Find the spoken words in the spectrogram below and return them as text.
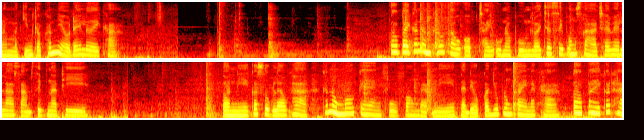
นำมากินกับข้าวเหนียวได้เลยค่ะ ต่อไปก็นำเข้าเตาอบใช้อุณหภูมิ 170 องศาใช้เวลา 30 นาที ตอนนี้ก็สุกแล้วค่ะ ขนมหม้อแกงฟูฟองแบบนี้ แต่เดี๋ยวก็ยุบลงไปนะคะ ต่อไปก็ทา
